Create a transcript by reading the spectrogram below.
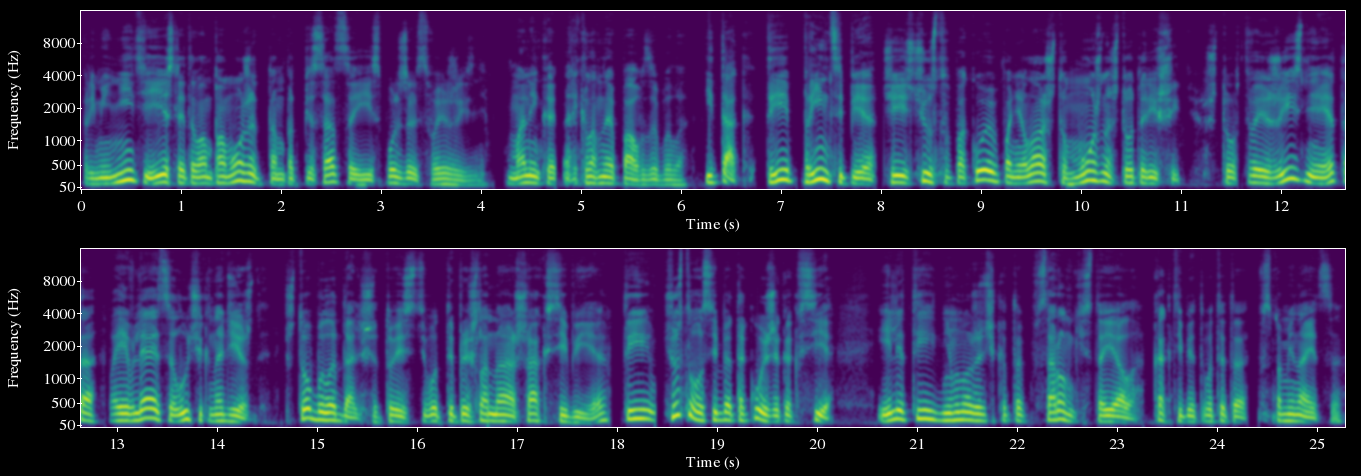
применить, и если это вам поможет, там подписаться и использовать в своей жизни. Маленькая рекламная пауза была. Итак, ты, в принципе, через чувство покоя поняла, что можно что-то решить, что в твоей жизни это появляется лучик надежды. Что было дальше? То есть вот ты пришла на шаг к себе, ты чувствовала себя такой же, как все, или ты немножечко так в сторонке стояла? Как тебе вот это вспоминается?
